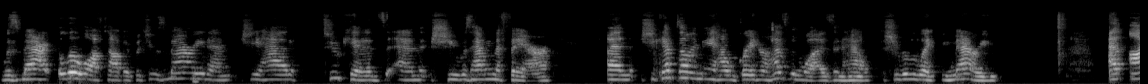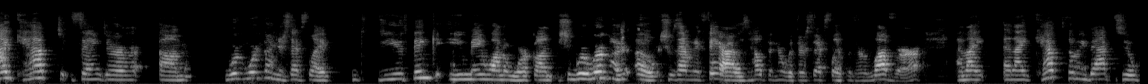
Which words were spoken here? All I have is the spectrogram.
was married a little off topic but she was married and she had two kids and she was having an affair. And she kept telling me how great her husband was and how she really liked being married. And I kept saying to her, um, we're working on your sex life. Do you think you may want to work on? She, we're working on. Oh, she was having an affair. I was helping her with her sex life with her lover, and I and I kept coming back to.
